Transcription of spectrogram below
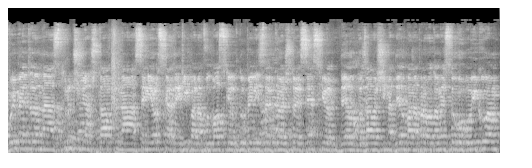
Во името на стручниот штаб на сениорската екипа на фудбалскиот клуб Елистер, кој што есенскиот дел го заврши на делба на првото место, го повикувам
